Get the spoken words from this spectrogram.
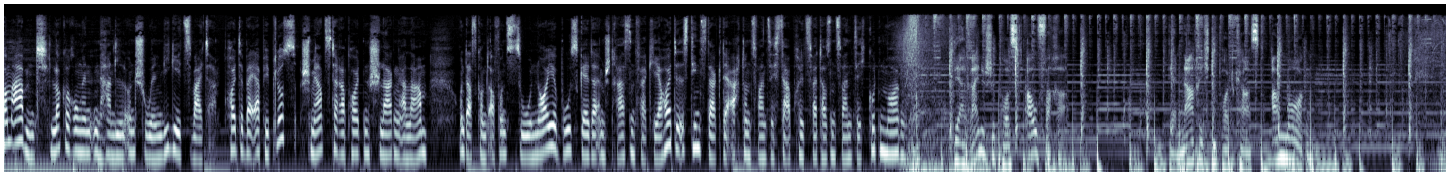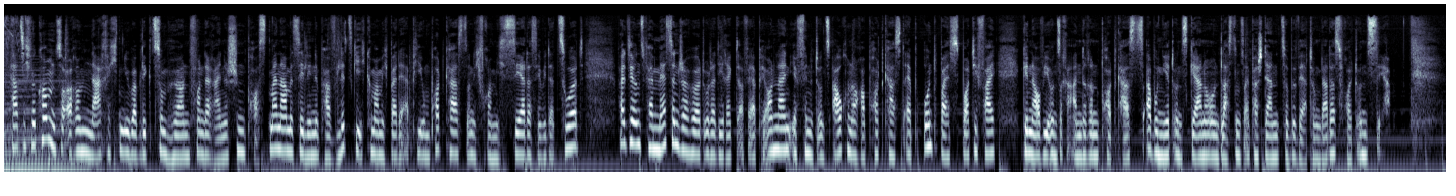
Vom Abend Lockerungen in Handel und Schulen. Wie geht's weiter? Heute bei RP Plus Schmerztherapeuten schlagen Alarm und das kommt auf uns zu. Neue Bußgelder im Straßenverkehr. Heute ist Dienstag, der 28. April 2020. Guten Morgen. Der Rheinische Post Aufwacher. Der Nachrichtenpodcast am Morgen. Herzlich willkommen zu eurem Nachrichtenüberblick zum Hören von der Rheinischen Post. Mein Name ist Selene Pawlitzki. Ich kümmere mich bei der RP um Podcasts und ich freue mich sehr, dass ihr wieder zuhört. Falls ihr uns per Messenger hört oder direkt auf RP Online, ihr findet uns auch in eurer Podcast-App und bei Spotify, genau wie unsere anderen Podcasts. Abonniert uns gerne und lasst uns ein paar Sterne zur Bewertung da. Das freut uns sehr.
